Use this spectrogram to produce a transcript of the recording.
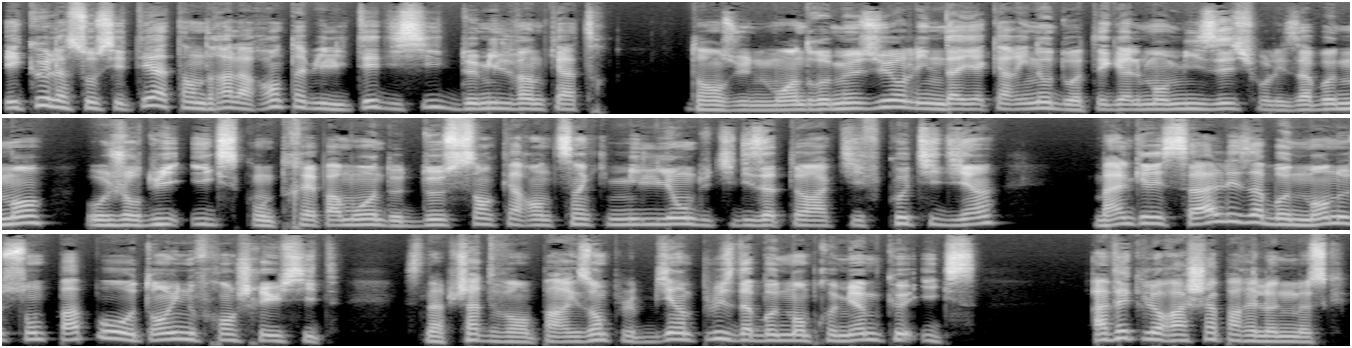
et que la société atteindra la rentabilité d'ici 2024. Dans une moindre mesure, Linda Yacarino doit également miser sur les abonnements. Aujourd'hui, X compterait pas moins de 245 millions d'utilisateurs actifs quotidiens. Malgré ça, les abonnements ne sont pas pour autant une franche réussite. Snapchat vend par exemple bien plus d'abonnements premium que X. Avec le rachat par Elon Musk,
